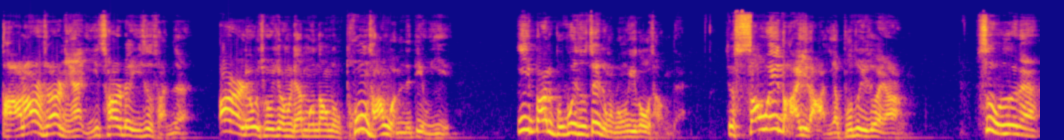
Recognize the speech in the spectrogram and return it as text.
打了二十二年，一次二队，一次三阵，二流球星联盟当中，通常我们的定义，一般不会是这种荣誉构成的，就稍微打一打，也不至于这样，是不是呢？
